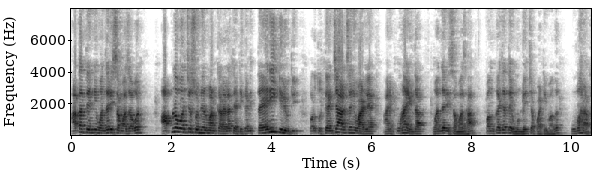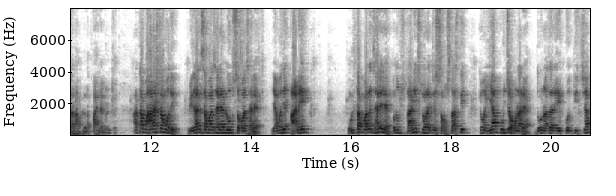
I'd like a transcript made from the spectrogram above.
आता त्यांनी वंजारी समाजावर आपलं वर्चस्व निर्माण करायला त्या ठिकाणी तयारी केली होती. परंतु त्यांच्या अडचणी वाढल्या आणि पुन्हा एकदा वंजारी समाज हा पंकजाताई मुंडेंच्या पाठीमागं उभा राहताना आपल्याला पाहायला मिळतोय. आता महाराष्ट्रामध्ये विधानसभा झाल्या लोकसभा झाल्या यामध्ये अनेक उलटापालट झालेल्या आहेत. परंतु स्थानिक स्वराज्य संस्था असतील किंवा या पुढच्या होणाऱ्या दोन हजार एकोणतीसच्या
